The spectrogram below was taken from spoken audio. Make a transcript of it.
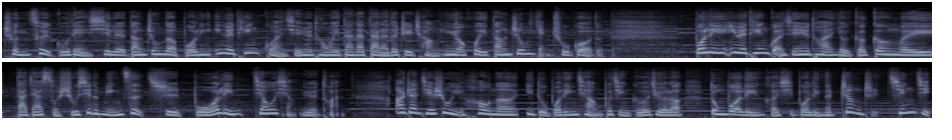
纯粹古典系列当中的柏林音乐厅管弦乐团为大家带来的这场音乐会当中演出过的。柏林音乐厅管弦乐团有一个更为大家所熟悉的名字，是柏林交响乐团。二战结束以后呢，一堵柏林墙不仅隔绝了东柏林和西柏林的政治经济，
